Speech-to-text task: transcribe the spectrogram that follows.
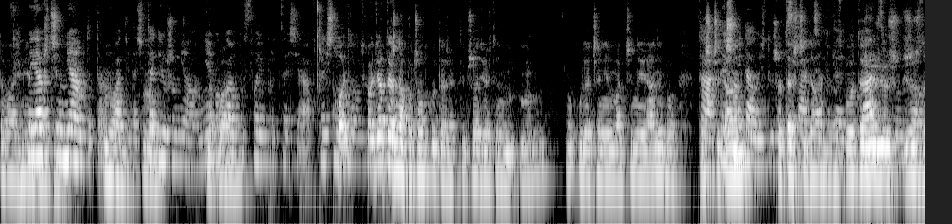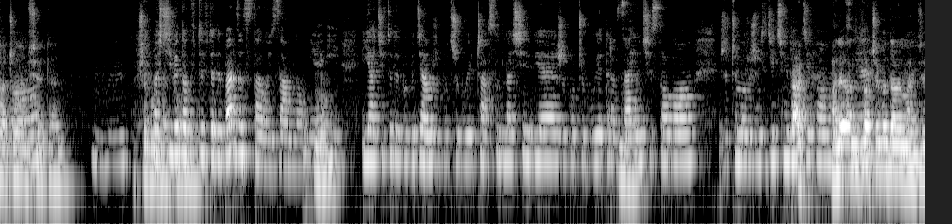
dawałaś mi No ja już empatię. Ci umiałam tę tam No, empatię dać. no. Wtedy już umiałam, nie? Bo byłam po swoim procesie, a wcześniej Choć, to... choć ja też na początku, też jak Ty przechodziłeś ten mm, uleczenie matczynej rany, bo też tak, też czytałem, mi dałeś dużo to też Ci dałem dużo, wtedy, bo też już, dużo, już zacząłem no. się ten Mhm. Właściwie to. Ty wtedy bardzo stałeś za mną, nie? No. I, I ja Ci wtedy powiedziałam, że potrzebuję czasu dla siebie, że potrzebuję teraz Mhm. zająć się sobą, że czy możesz mi z dziećmi Tak, bardziej pomóc. Ale, ale dlaczego dałem Mhm. Magdzie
